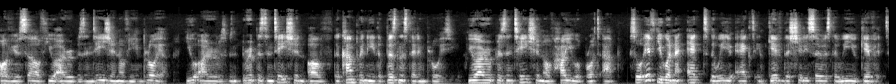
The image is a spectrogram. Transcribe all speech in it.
of yourself you are a representation of your employer you are a representation of the company, the business that employs you. You are a representation of how you were brought up. So if you're gonna act the way you act and give the shitty service the way you give it,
